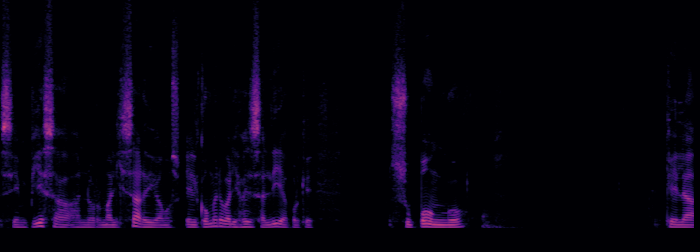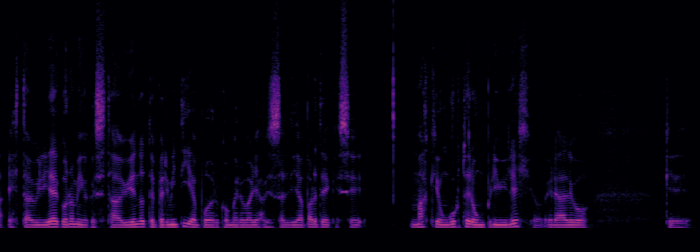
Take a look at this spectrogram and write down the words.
se empieza a normalizar, digamos, el comer varias veces al día, porque supongo que la estabilidad económica que se estaba viviendo te permitía poder comer varias veces al día, aparte de que se, más que un gusto era un privilegio, era algo que,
